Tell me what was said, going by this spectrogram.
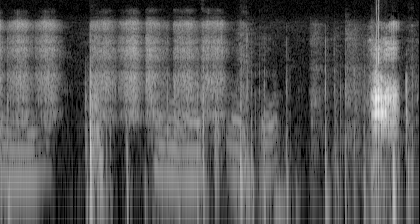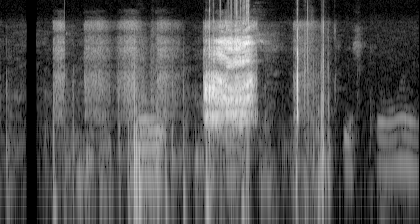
I don't like it like that. Just away.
